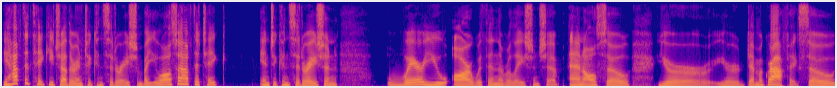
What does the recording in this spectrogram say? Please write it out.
you have to take each other into consideration, but you also have to take into consideration where you are within the relationship and also your your demographics. So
